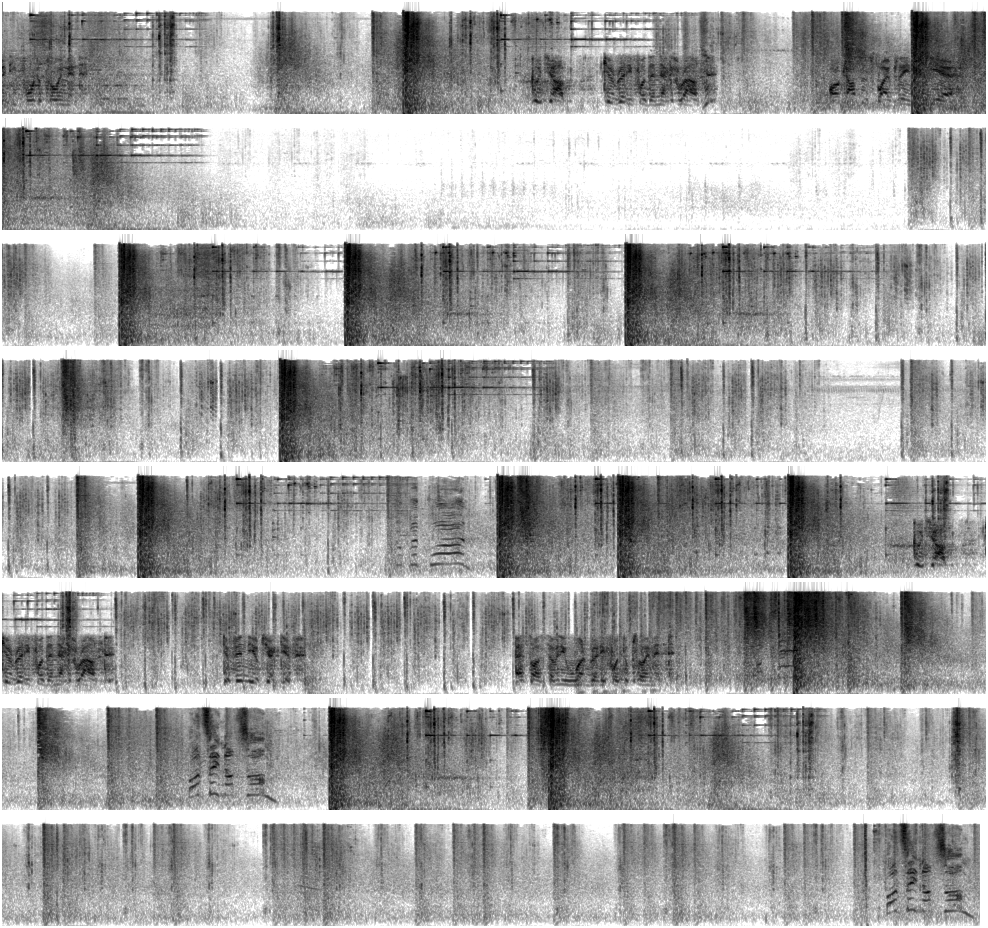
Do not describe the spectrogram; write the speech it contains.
ready for deployment. Good job. Get ready for the next round. Our counter spy plane is here. One! Good job. Get ready for the next round. Defend the objective. SR-71 ready for deployment. Panzernutzung! Panzernutzung!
